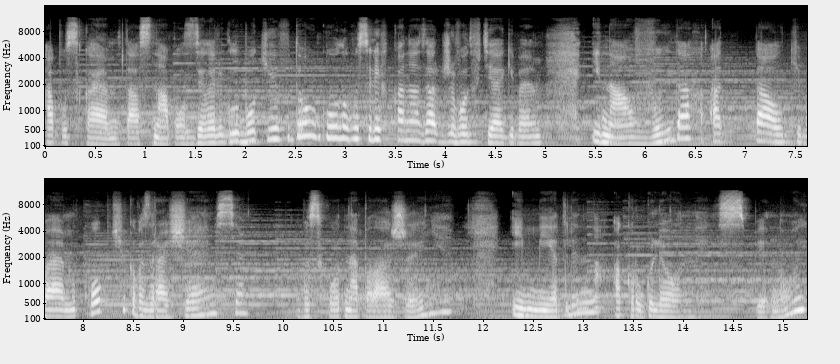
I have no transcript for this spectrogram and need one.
Опускаем таз на пол. Сделали глубокий вдох, голову слегка назад, живот втягиваем. И на выдох отталкиваем копчик, возвращаемся в исходное положение. И медленно, округленной спиной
